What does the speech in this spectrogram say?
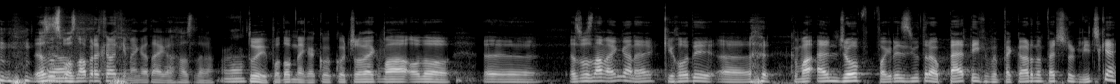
Jaz sem Ja. spoznal pred kratkim enega tega haslera. Ja. Tuj, podobnega, ko, ko človek ima ono. Uh, jaz poznam enega, ne, ki hodi, uh, ko ima en job, pa gre zjutraj ob petih v pekarno peč rogličke,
